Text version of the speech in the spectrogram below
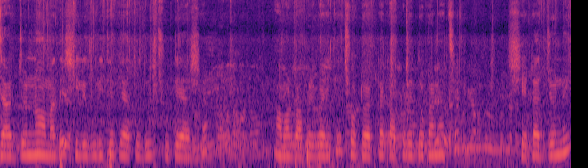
যার জন্য আমাদের শিলিগুড়ি থেকে এত দূর ছুটে আসা। আমার বাপের বাড়িতে ছোট একটা কাপড়ের দোকান আছে। সেটার জন্যই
